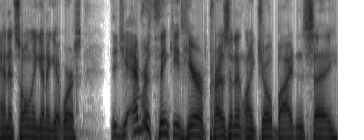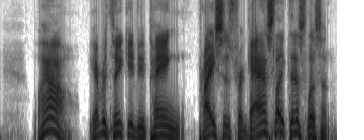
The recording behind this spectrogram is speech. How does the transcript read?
And it's only going to get worse. Did you ever think you'd hear a president like Joe Biden say, wow, you ever think you'd be paying prices for gas like this? Listen.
